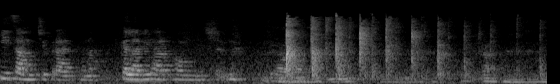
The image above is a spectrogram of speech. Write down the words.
हीच आमची प्रार्थना. कलाविहार फाउंडेशन.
